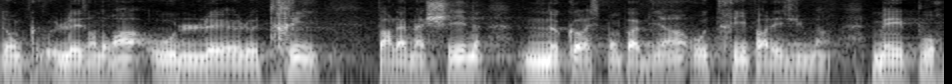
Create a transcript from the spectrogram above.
Donc, les endroits où le tri par la machine ne correspond pas bien au tri par les humains. Mais pour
